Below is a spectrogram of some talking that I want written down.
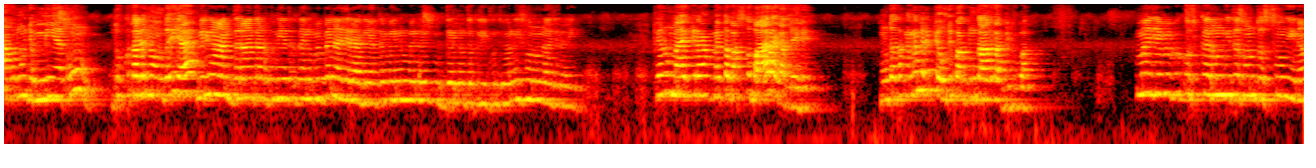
ਆਪ ਨੂੰ ਜੰਮੀ ਐ ਤੂੰ। ਦੁੱਖ ਤਾਂ ਮੈਨੂੰ ਆਉਂਦਾ ਹੀ ਐ ਮੇਰੀਆਂ ਅੰਦਰਾਂ ਤੜਪਦੀਆਂ ਤੇ ਤੈਨੂੰ ਬੇਬੇ ਨਜ਼ਰ ਆ ਗਈਆਂ ਤੇ ਮੈਨੂੰ ਮੈਨੂੰ ਦਿਲ ਨੂੰ ਤਕਲੀਫ ਹੁੰਦੀ ਉਹ ਨਹੀਂ ਤੁਹਾਨੂੰ ਨਜ਼ਰ ਆਈ। ਫਿਰ ਹੁਣ ਮੈਂ ਕਿਹਾ ਮੈਂ ਤਾਂ ਬਸ ਤੋਂ ਬਾਹਰ ਹੈ ਗੱਲ ਇਹ। ਮੁੰਡਾ ਤਾਂ ਕਹਿੰਦਾ ਮੇਰੇ ਪਿਓ ਦੀ ਪੱਗ ਨੂੰ ਦਾਗ ਲੱਗ ਜੂਗਾ ਮੈਂ ਜੇ ਬੇਬੇ ਕੁਝ ਕਰੂੰਗੀ ਤਾਂ ਤੁਹਾਨੂੰ ਦੱਸੂਗੀ ਨਾ।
